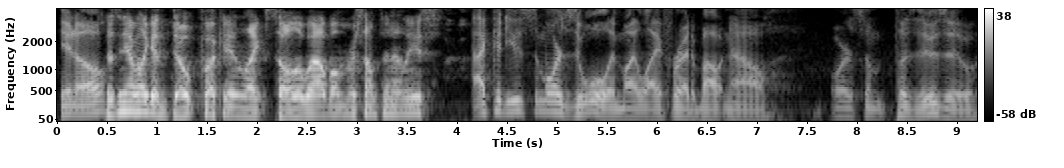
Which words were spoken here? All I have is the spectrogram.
You know, Doesn't he have like a dope fucking like solo album or something at least? I could use some more Zuul in my life right about now, or some Pazuzu.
